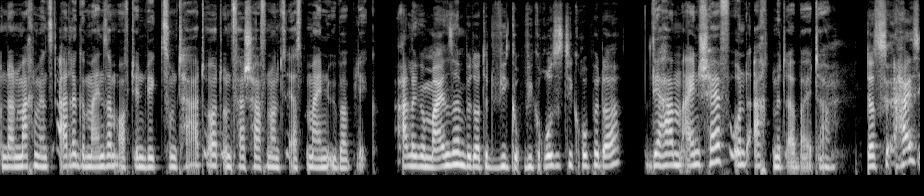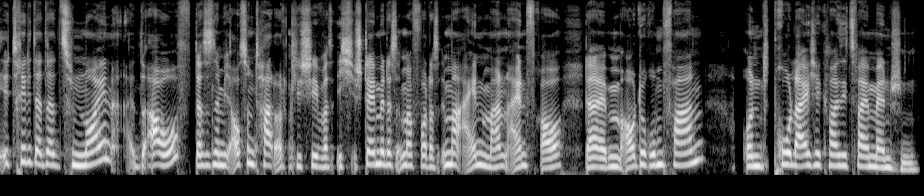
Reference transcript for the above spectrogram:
Und dann machen wir uns alle gemeinsam auf den Weg zum Tatort und verschaffen uns erstmal einen Überblick. Alle gemeinsam bedeutet, wie, wie groß ist die Gruppe da? Wir haben einen Chef und acht Mitarbeiter. Das heißt, ihr tretet da zu neun auf. Das ist nämlich auch so ein Tatort-Klischee, was ich stelle mir das immer vor, dass immer ein Mann, eine Frau da im Auto rumfahren und pro Leiche quasi zwei Menschen.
